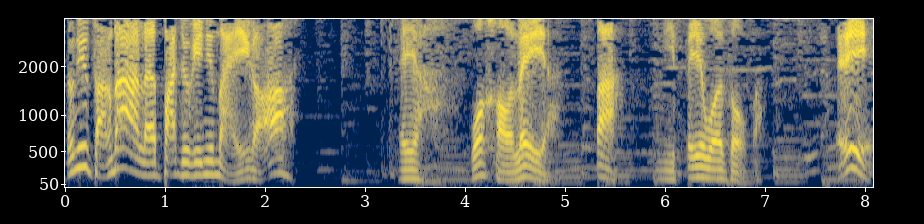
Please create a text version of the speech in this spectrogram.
等你长大了，爸就给你买一个啊。哎呀，我好累呀，爸，你背我走吧。哎，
